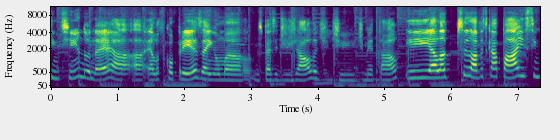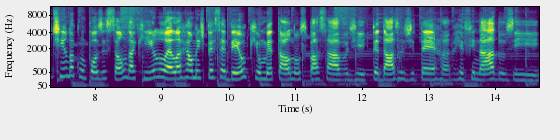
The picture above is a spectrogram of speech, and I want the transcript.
Sentindo, né? A, a, ela ficou presa em uma, uma espécie de jaula de, de, de, metal. E ela precisava escapar e sentindo a composição daquilo, ela realmente percebeu que o metal não se passava de pedaços de terra refinados e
